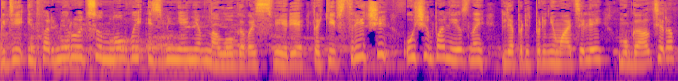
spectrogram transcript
где информируются новые изменения в налоговой сфере. Такие встречи очень полезны для предпринимателей, бухгалтеров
